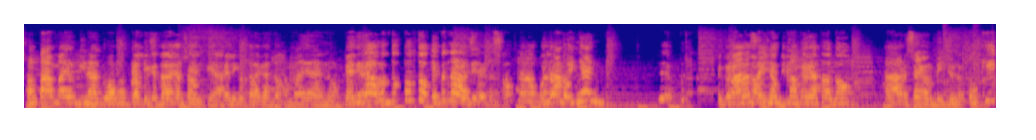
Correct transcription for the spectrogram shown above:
So, tama yung ginagawa mong galing ka talaga, ah. Galing ko talaga, Dok. Tama yan, no? Pwede nga mag-doktor, Dok. Ito na, stethoscope na lang Dok. Akin yan. Para sa inyong video na to, Dok. Para sa'yo, ang video na to. Okay.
